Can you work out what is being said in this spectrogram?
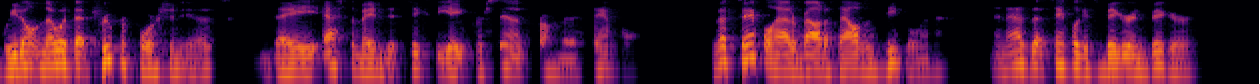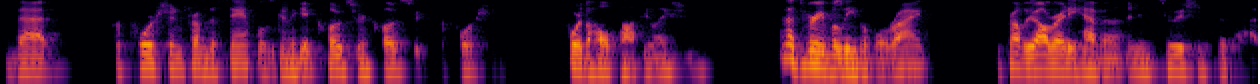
We don't know what that true proportion is. They estimated it 68% from their sample. That sample had about a thousand people in it. And as that sample gets bigger and bigger, that proportion from the sample is going to get closer and closer to proportion for the whole population. And that's very believable, right? You probably already have a, an intuition for that.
